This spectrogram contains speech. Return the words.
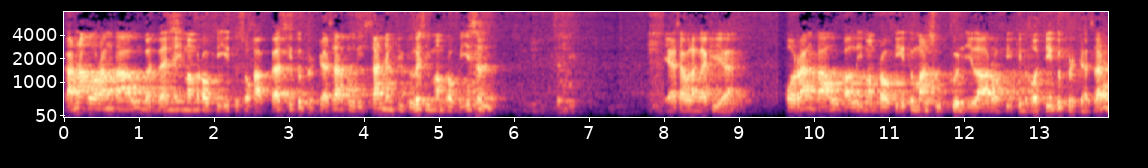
Karena orang tahu bahwanya Imam Rafi'i itu sahabat itu berdasar tulisan yang ditulis Imam Rafi'i sendiri. Ya, saya ulang lagi ya. Orang tahu kalau Imam Rafi itu mansubun ila Rafi bin Khoti itu berdasar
